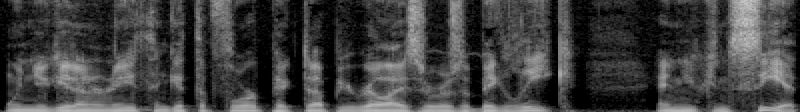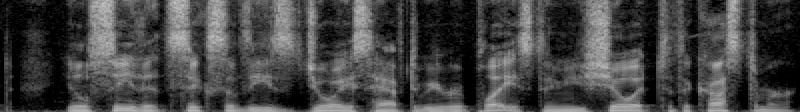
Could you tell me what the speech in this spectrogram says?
when you get underneath and get the floor picked up, you realize there was a big leak and you can see it. You'll see that six of these joists have to be replaced and you show it to the customer.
